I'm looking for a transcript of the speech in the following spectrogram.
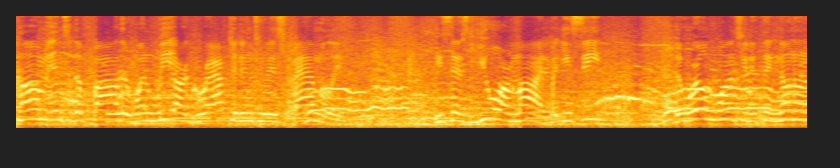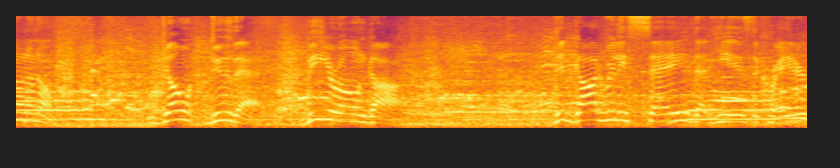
come into the Father, when we are grafted into His family, He says, You are mine. But you see, the world wants you to think, No, no, no, no, no. Don't do that. Be your own God. God really say that He is the creator?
